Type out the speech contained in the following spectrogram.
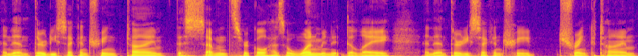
and then 30 second shrink time. The seventh circle has a 1 minute delay and then 30 second shrink time.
